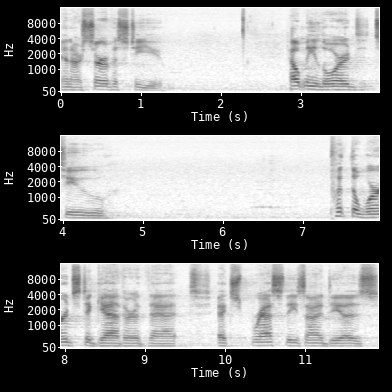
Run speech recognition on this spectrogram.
in our service to you. Help me, Lord, to put the words together that express these ideas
